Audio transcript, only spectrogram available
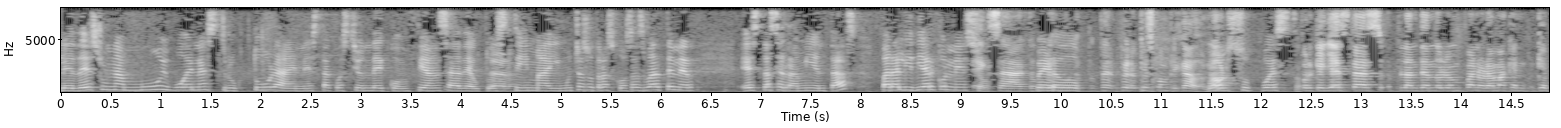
le des una muy buena estructura en esta cuestión de confianza, de autoestima y muchas otras cosas, va a tener estas herramientas para lidiar con eso. Exacto. Pero, pero, pero que es complicado, ¿no? por supuesto. Porque ya estás planteándole un panorama que, que,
